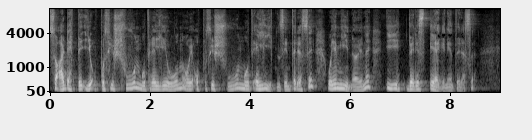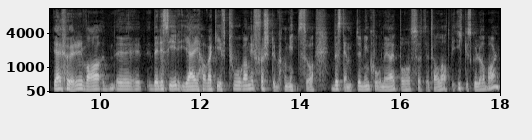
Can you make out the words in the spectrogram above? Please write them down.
så er dette i opposisjon mot religion og i opposisjon mot elitens interesser, og i mine øyne i deres egen interesse. Jeg hører hva eh, dere sier. Jeg har vært gift to ganger. Første gangen så bestemte min kone og jeg på 70-tallet at vi ikke skulle ha barn.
